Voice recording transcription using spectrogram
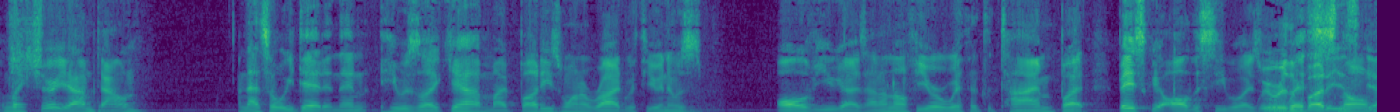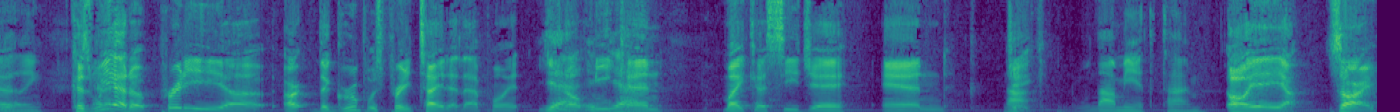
I'm like, "Sure, yeah, I'm down." And that's what we did. And then he was like, "Yeah, my buddies want to ride with you." And it was all of you guys. I don't know if you were with at the time, but basically all the Cboys we were, were the with buddies. snowmobiling. Because we had a pretty uh, our, the group was pretty tight at that point. Yeah, you know, me, yeah. Ken, Micah, CJ, and not, Jake. not me at the time, Oh yeah, yeah. Sorry,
